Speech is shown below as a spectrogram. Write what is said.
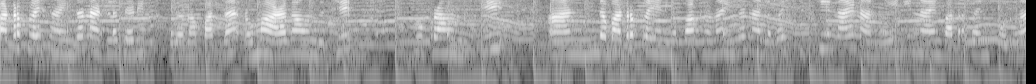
பட்டர்ஃப்ளைஸ் நான் இன்டர்நெட்டில் தேடிட்டு தான் பார்த்தேன். ரொம்ப அழகாகவும் இருந்துச்சு சூப்பராகவும் இருந்துச்சு அண்ட் இந்த பட்டர்ஃப்ளையை நீங்கள் பார்க்கணுன்னா இன்டர்நெட்டில் போய் sixty nine and eighty nine பட்டர்ஃப்ளைன்னு போடுங்க.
